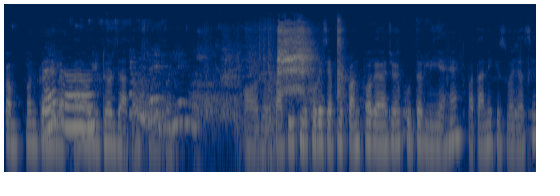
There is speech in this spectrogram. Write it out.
कंपन करने लगता है और ये डर जाता है उस टाइम पर। और बाकी इसमें थोड़े से अपने पंख वगैरह जो है कुतर लिए हैं पता नहीं किस वजह से।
